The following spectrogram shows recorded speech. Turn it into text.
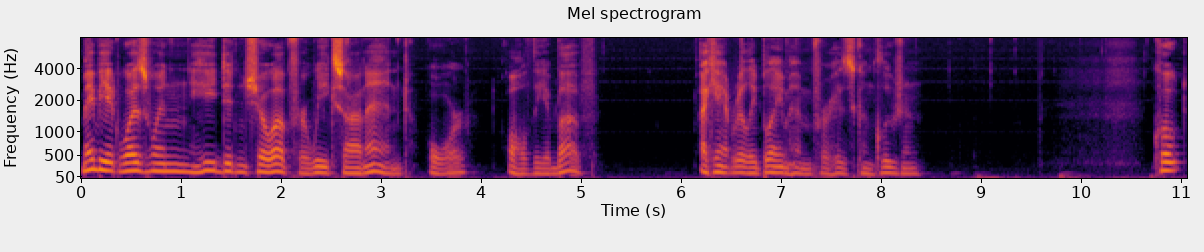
Maybe it was when he didn't show up for weeks on end, or all the above. I can't really blame him for his conclusion. Quote,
